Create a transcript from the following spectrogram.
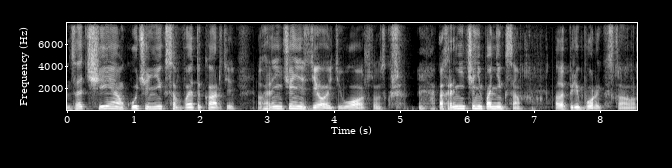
Зачем? Куча никсов в этой карте. Ограничение сделайте. О, что он скажет. Ограничение по никсам. А то перебор их стало.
